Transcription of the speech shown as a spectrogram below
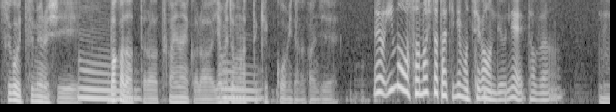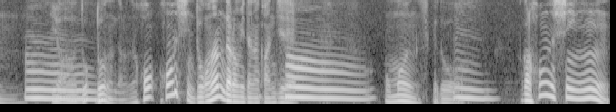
すごい詰めるし、うん。バカだったら使えないからやめてもらって結構みたいな感じで、でも今はその人たちにも違うんだよね多分。うん。いやどどうなんだろうね。ほ本心どうなんだろうみたいな感じで思うん。うんですけど、うん。だから本心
